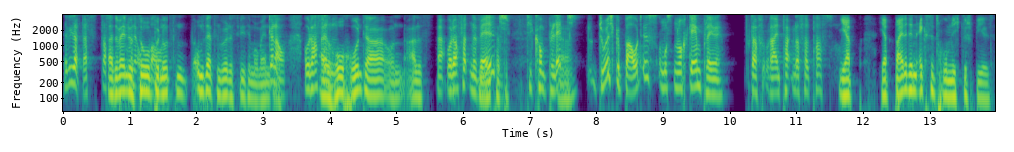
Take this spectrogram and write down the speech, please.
wie gesagt, das, das Also wenn du es ja so umbauen. benutzen, umsetzen würdest, wie es im Moment Genau. ist. Aber du hast Also ja hoch, runter und alles. Ja, aber du hast halt eine Ja, Welt, die komplett durchgebaut ist und musst nur noch Gameplay da reinpacken, das halt passt. Ihr, habt, ihr habt beide den Exit Room nicht gespielt.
